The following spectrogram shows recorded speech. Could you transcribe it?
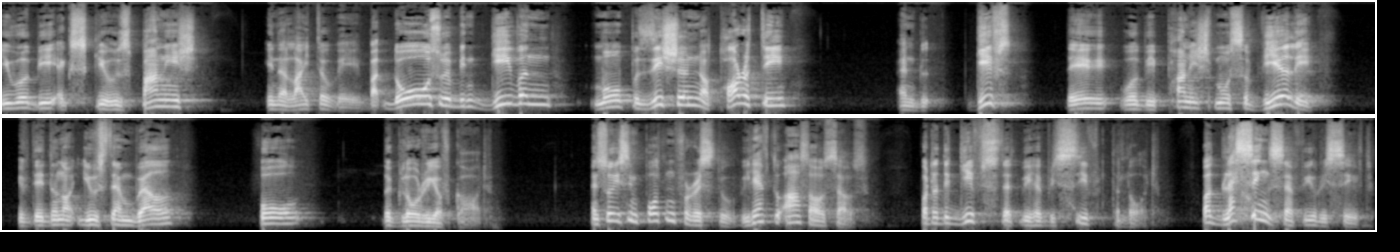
he will be excused, punished in a lighter way. But those who have been given more position, authority, and gifts, they will be punished more severely if they do not use them well for the glory of God. And so it's important for us to, we have to ask ourselves, what are the gifts that we have received the Lord? What blessings have we received?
